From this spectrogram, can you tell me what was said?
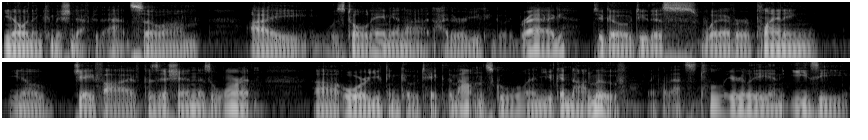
you know, and then commissioned after that. So um, I was told, hey man, uh, either you can go to Bragg to go do this whatever planning, you know, J5 position as a warrant, uh, or you can go take the mountain school and you cannot move. Like, well, that's clearly an easy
